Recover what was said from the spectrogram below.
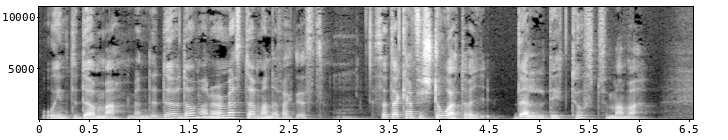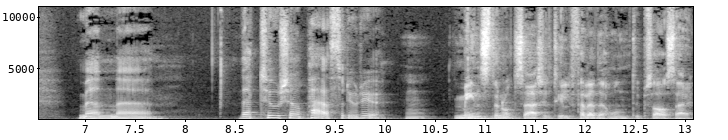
och, inte döma. Men det, de var nog de mest dömande faktiskt. Så att jag kan förstå att det var väldigt tufft för mamma. Men uh, that too shall pass, och det gjorde det ju. Mm. Minns du något särskilt tillfälle där hon typ sa så här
